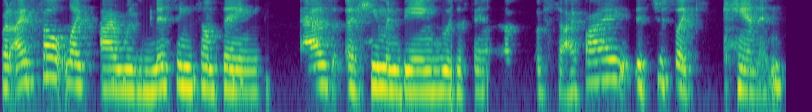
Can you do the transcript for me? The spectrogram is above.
But I felt like I was missing something as a human being who is a fan of, of sci-fi. It's just like canon.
